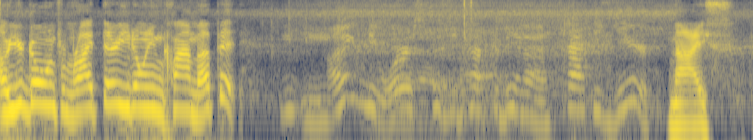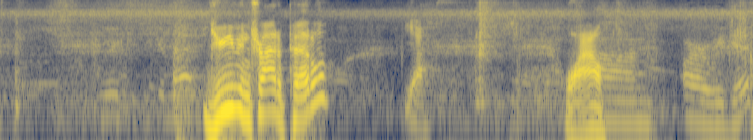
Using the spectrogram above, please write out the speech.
Oh, you're going from right there? You don't even climb up it? I think it'd be worse because you'd have to be in a crappy gear. Nice. Do you even try to pedal? Yeah. Wow. Um, are we good?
